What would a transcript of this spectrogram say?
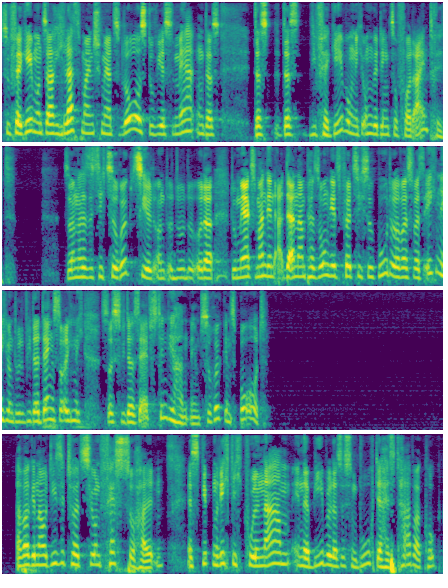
zu vergeben und sagst, ich lass meinen Schmerz los, du wirst merken, dass, dass, dass die Vergebung nicht unbedingt sofort eintritt, sondern dass es sich zurückzielt und, du, oder du merkst, Mann, der anderen Person geht es plötzlich so gut oder was weiß ich nicht und du wieder denkst, soll ich nicht, soll ich es wieder selbst in die Hand nehmen, zurück ins Boot. Aber genau die Situation festzuhalten, es gibt einen richtig coolen Namen in der Bibel, das ist ein Buch, der heißt Habakuk.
